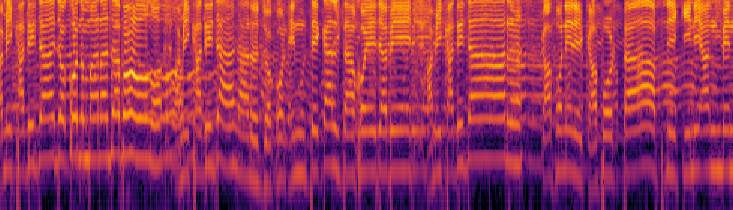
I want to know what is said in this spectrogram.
আমি খাদিজা যখন মারা যাব, আমি খাদিজার যখন ইন্তেকালটা হয়ে যাবে, আমি খাদিজার কাফনের কাপড়টা আপনি কিনে আনবেন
